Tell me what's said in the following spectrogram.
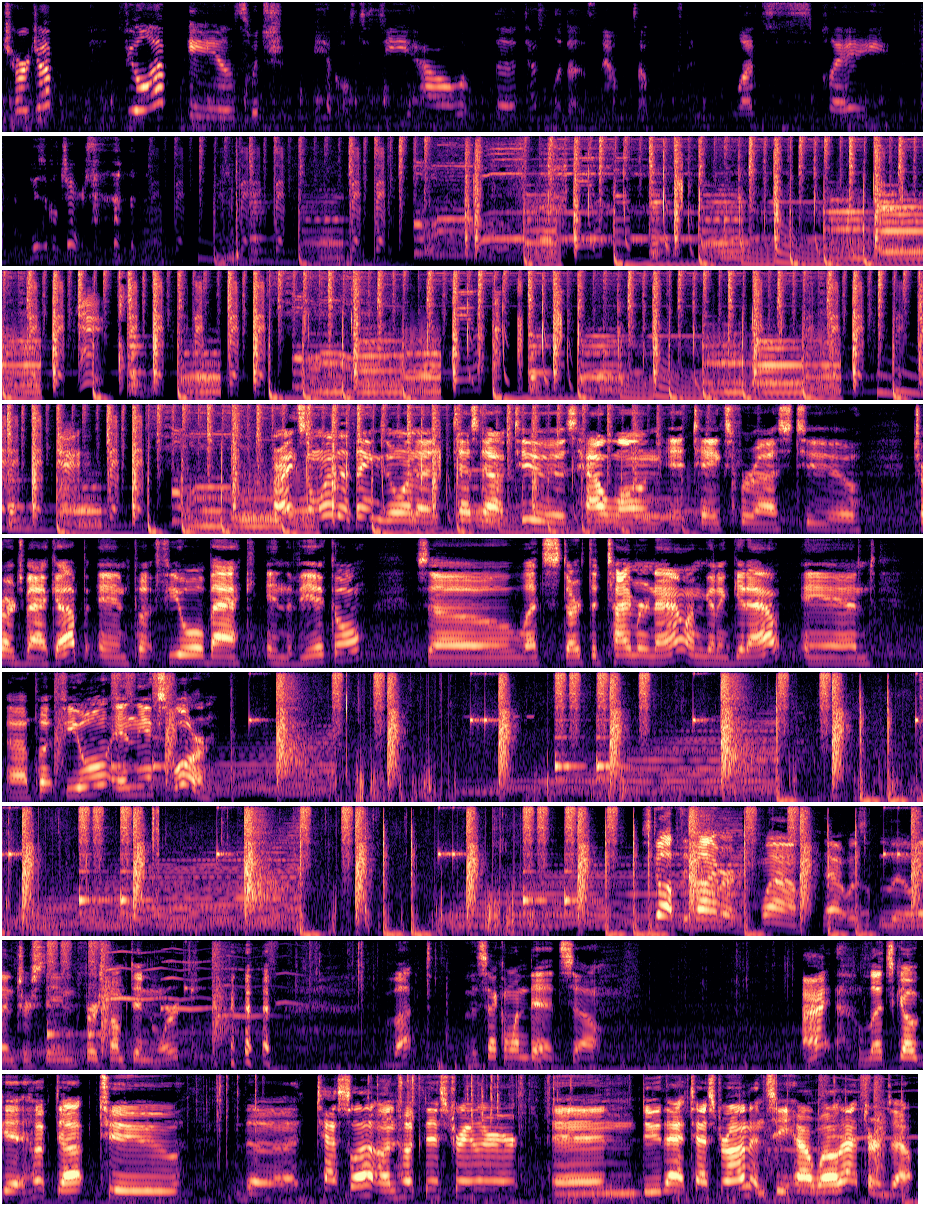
Charge up, fuel up, and switch vehicles to see how the Tesla does now. So let's play musical chairs. too is how long it takes for us to charge back up and put fuel back in the vehicle. So let's start the timer now. I'm gonna get out and uh, put fuel in the Explorer. Interesting. First pump didn't work, but the second one did, so. All right, let's go get hooked up to the Tesla, unhook this trailer, and do that test run and see how well that turns out.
